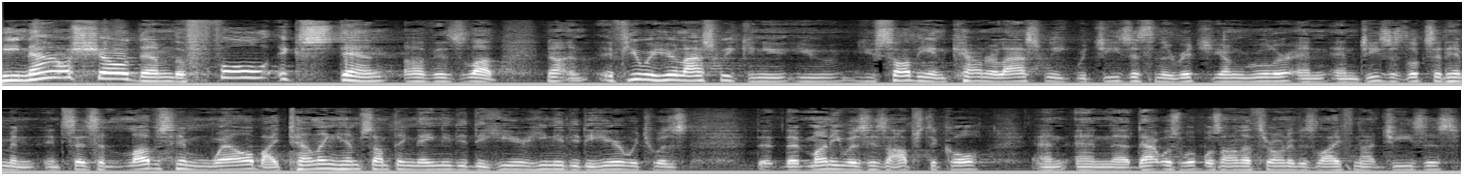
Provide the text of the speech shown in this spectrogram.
he now showed them the full extent of his love. Now, if you were here last week and you, you, you saw the encounter last week with Jesus and the rich young ruler, and, and Jesus looks at him and, and says it loves him well by telling him something they needed to hear, he needed to hear, which was that, that money was his obstacle, and, and uh, that was what was on the throne of his life, not Jesus.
